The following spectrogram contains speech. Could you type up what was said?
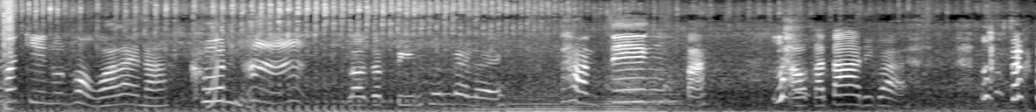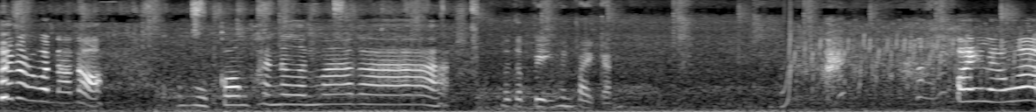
เมื่อกี้นุชบอกว่าอะไรนะ ขึ้น เราจะปีนขึ้นไปเลยถามจริงไป เอากาต้าดีกว่า เราจะขึ้นไปวันนั้นเหรอ โอ้โหกองพะเนินมากอะเราจะปีนขึ้นไปกัน ไปแล้วอะ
